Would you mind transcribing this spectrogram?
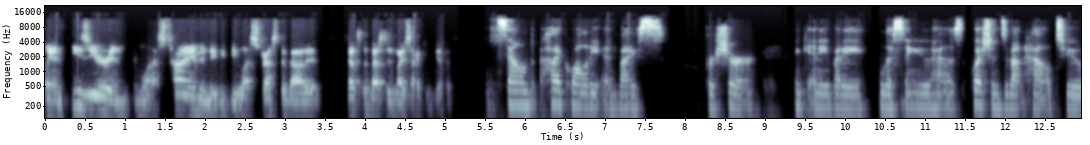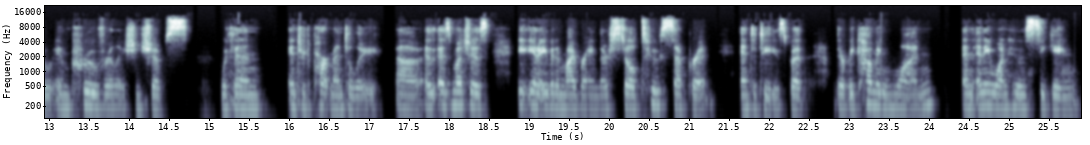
plan easier in, in less time and maybe be less stressed about it. That's the best advice I could give. Sound high quality advice for sure I think anybody listening who has questions about how to improve relationships within interdepartmentally, uh, as, as much as, you know, even in my brain, there's still two separate entities, but they're becoming one. And anyone who's seeking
